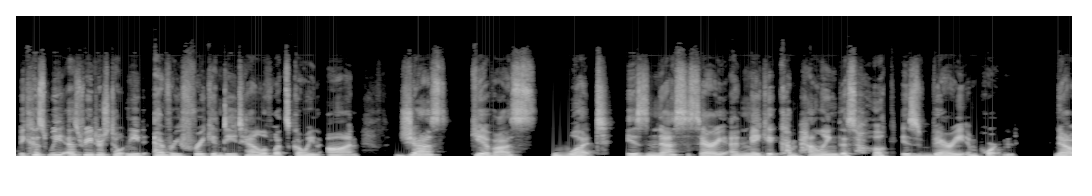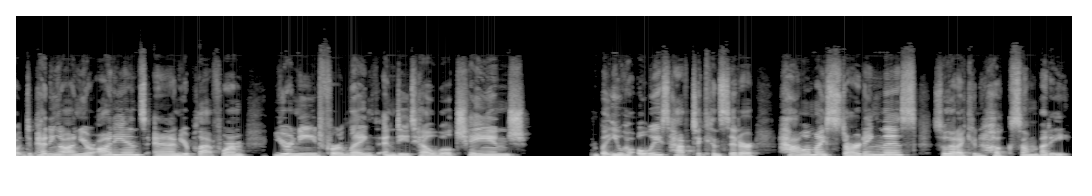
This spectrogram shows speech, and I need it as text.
because we as readers don't need every freaking detail of what's going on. Just give us what is necessary and make it compelling. This hook is very important. Now, depending on your audience and your platform, your need for length and detail will change. But you always have to consider how am I starting this so that I can hook somebody?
